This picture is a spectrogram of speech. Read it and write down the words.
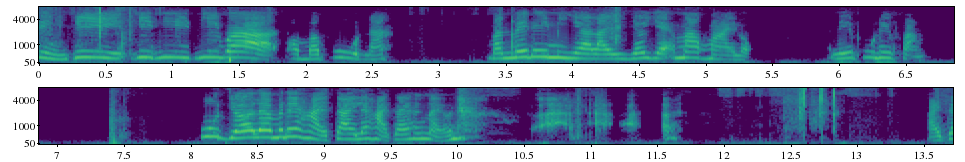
สิ่งที่ที่ที่ที่ว่าออกมาพูดนะ มันไม่ได้มีอะไรเยอะแยะมากมายหรอก อันนี้พูดให้ฟัง พูดเยอะแล้วไม่ได้หายใจเลยหายใจทางไหนวะเนี่ย หายใจ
